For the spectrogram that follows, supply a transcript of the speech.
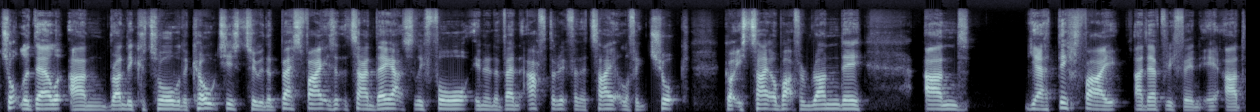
Chuck Liddell and Randy Couture were the coaches, two of the best fighters at the time. They actually fought in an event after it for the title. I think Chuck got his title back from Randy. And yeah, this fight had everything. It had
